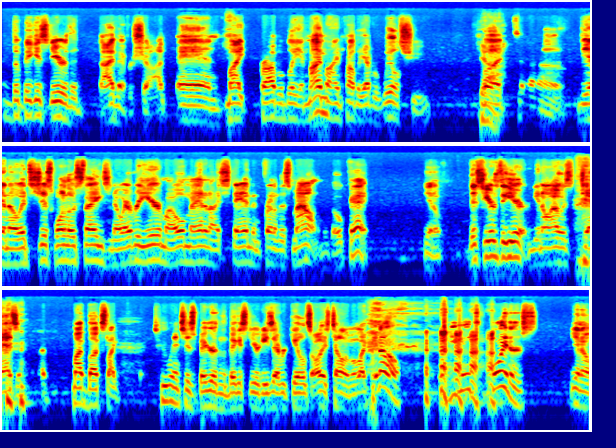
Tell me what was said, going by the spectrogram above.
the biggest deer that I've ever shot and might probably, in my mind, probably ever will shoot. Yeah. But, uh, you know, it's just one of those things, you know, every year my old man and I stand in front of this mountain and go, okay, you know, this year's the year. You know, I was jazzing. my buck's like two inches bigger than the biggest deer he's ever killed. So I always tell him, I'm like, you know, you need some pointers, you know,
